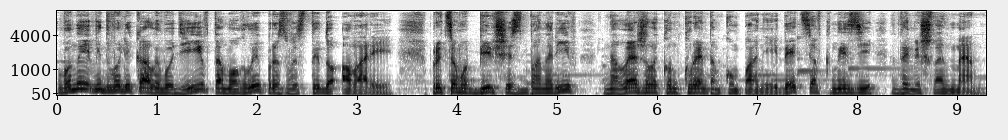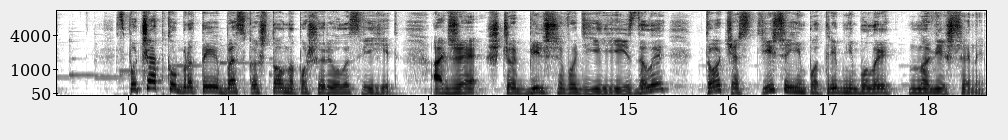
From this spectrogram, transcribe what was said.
вони відволікали водіїв та могли призвести до аварії. При цьому більшість банерів належали конкурентам компанії. Йдеться в книзі The Michelin Man. Спочатку брати безкоштовно поширювали свій гід, адже що більше водії їздили, то частіше їм потрібні були нові шини.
